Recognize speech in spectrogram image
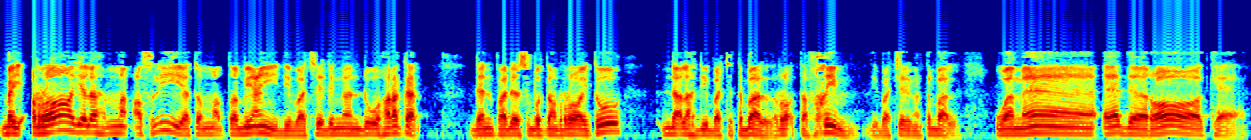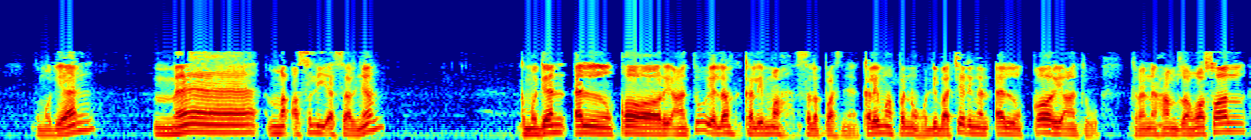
Baik ra ialah mat asli atau mat tabi'i dibaca dengan dua harakat dan pada sebutan ra itu hendaklah dibaca tebal. Ra tafkhim dibaca dengan tebal. Wa ma adraka. Kemudian ma ma asli asalnya. Kemudian al qari'atu ialah kalimah selepasnya. Kalimah penuh. Dibaca dengan al qari'atu kerana hamzah wasal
